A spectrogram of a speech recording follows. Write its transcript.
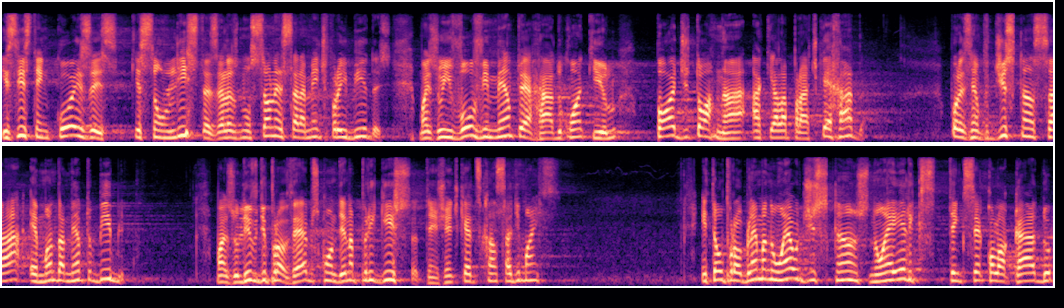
Existem coisas que são listas, elas não são necessariamente proibidas, mas o envolvimento errado com aquilo pode tornar aquela prática errada. Por exemplo, descansar é mandamento bíblico, mas o livro de provérbios condena preguiça, tem gente que quer descansar demais. Então o problema não é o descanso, não é ele que tem que ser colocado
